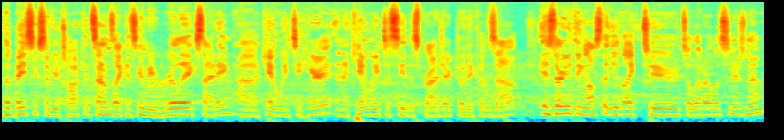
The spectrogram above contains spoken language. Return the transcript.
the basics of your talk. It sounds like it's going to be really exciting. Uh, I can't wait to hear it, and I can't wait to see this project when it comes out. Is there anything else that you'd like to to let our listeners know?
